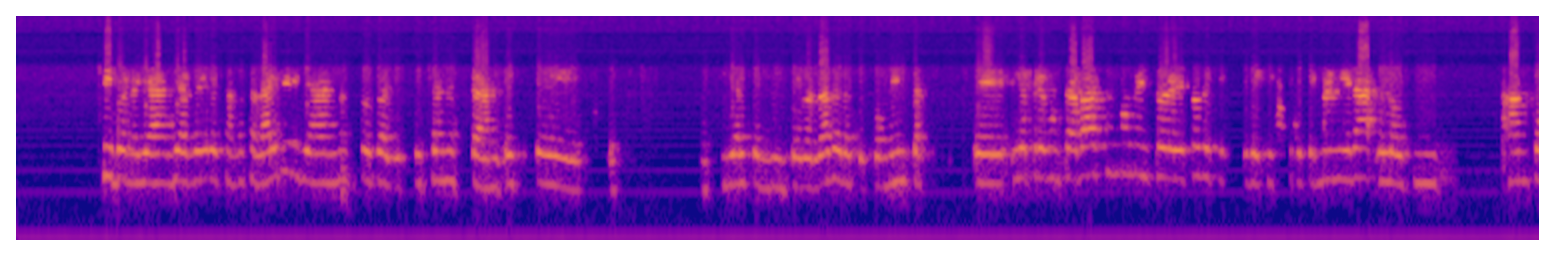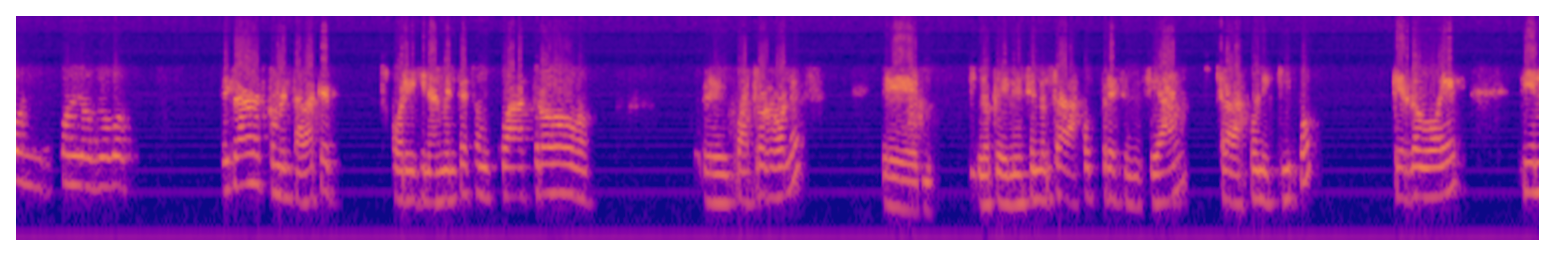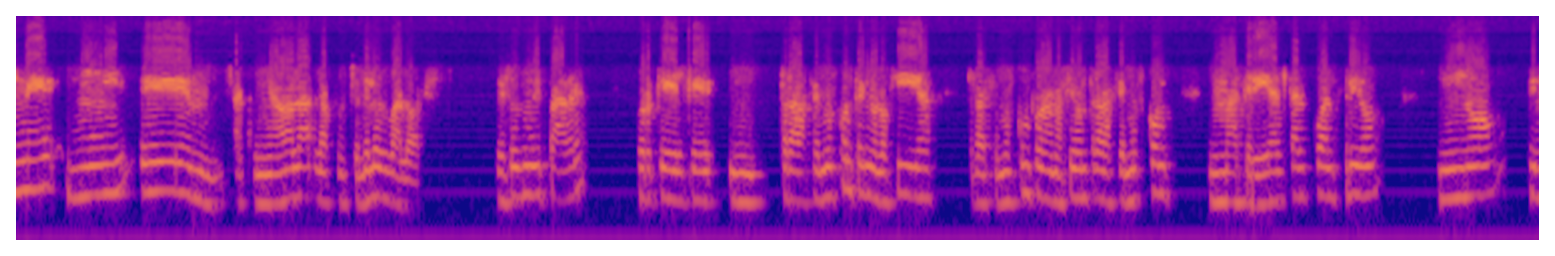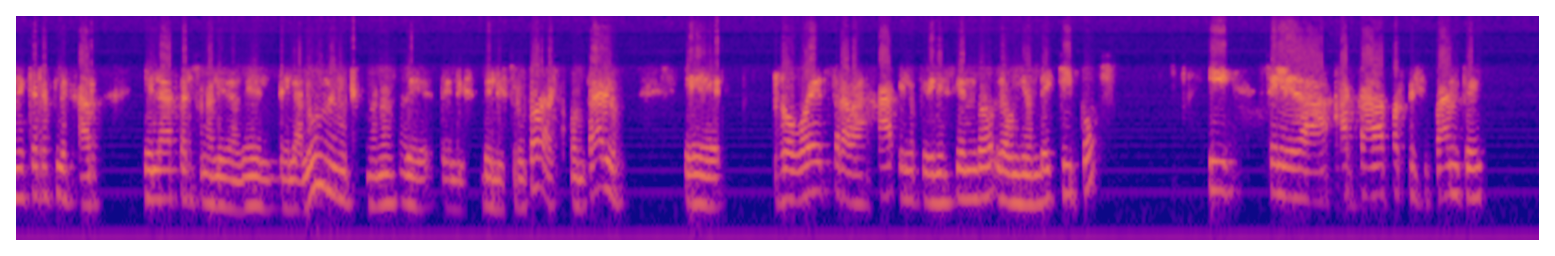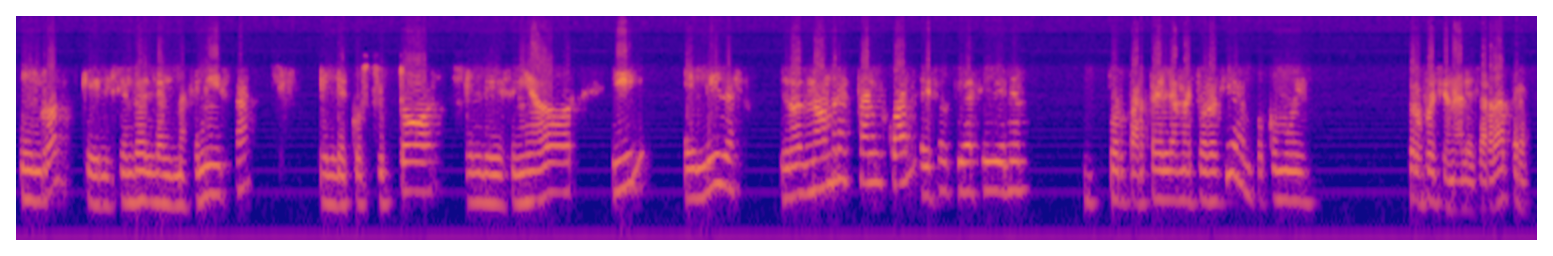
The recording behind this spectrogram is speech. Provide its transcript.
Sí, bueno, ya ya regresamos al aire, ya nuestros radioescuchas están este, aquí al pendiente, ¿verdad? De lo que comenta. Eh, le preguntaba hace un momento de eso, de, que, de, que, de qué manera los trabajan con, con los robots. Sí, claro, les comentaba que originalmente son cuatro, eh, cuatro roles. Eh, lo que viene siendo el trabajo presencial, trabajo en equipo, que Roboe tiene muy eh, acuñado la, función de los valores. Eso es muy padre, porque el que mm, trabajemos con tecnología, trabajemos con programación, trabajemos con material tal cual frío, no tiene que reflejar la personalidad del, alumno y mucho menos de- del, instructor, al contrario. Eh, Roboe trabaja en lo que viene siendo la unión de equipos y se le da a cada participante un rol, que viene siendo el de almacenista, el de constructor, el de diseñador y el líder. Los nombres tal cual, esos sí así vienen por parte de la metodología, un poco muy profesionales, ¿verdad? Pero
